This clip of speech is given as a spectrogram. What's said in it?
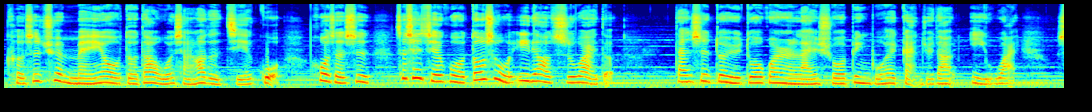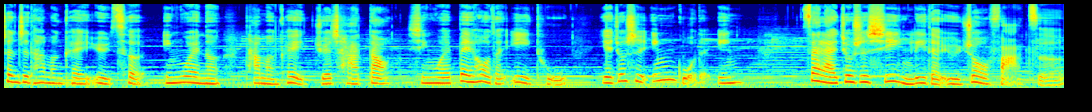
可是却没有得到我想要的结果，或者是这些结果都是我意料之外的。但是对于多观人来说，并不会感觉到意外，甚至他们可以预测，因为呢，他们可以觉察到行为背后的意图，也就是因果的因。再来就是吸引力的宇宙法则。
